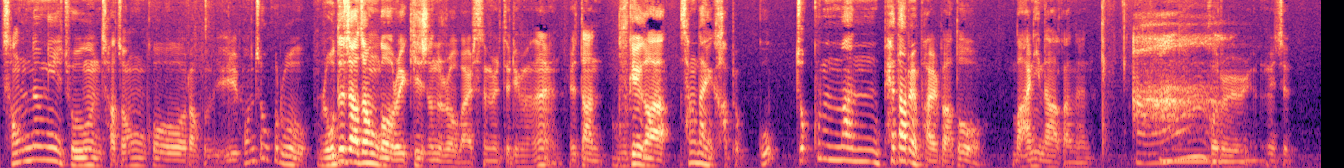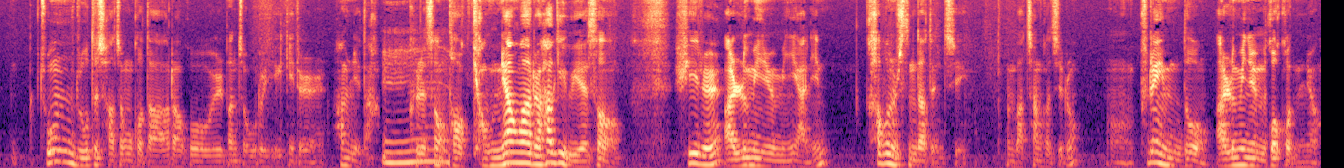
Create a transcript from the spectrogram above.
성능이 좋은 자전거라고 일반적으로 road 자전거를 기준으로 말씀을 드리면은 일단 무게가 상당히 가볍고 조금만 페달을 밟아도 많이 나가는 아. 거를 이제 좋은 road 자전거다라고 일반적으로 얘기를 합니다. 음. 그래서 더 경량화를 하기 위해서 휠을 알루미늄이 아닌 카본을 쓴다든지 마찬가지로 어, 프레임도 알루미늄 무겁거든요.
